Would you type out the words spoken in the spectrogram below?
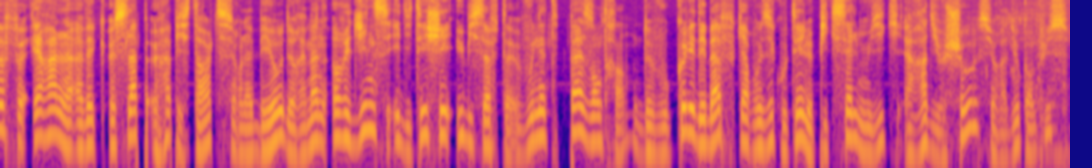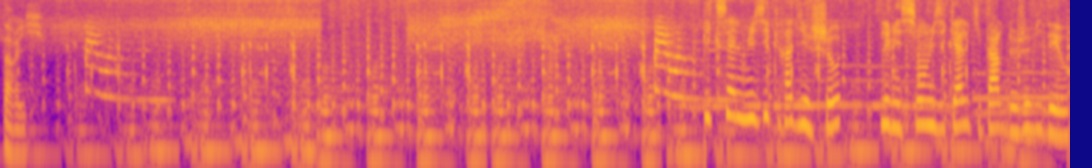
Christophe Herral avec A Slap A Happy Start sur la BO de Rayman Origins édité chez Ubisoft. Vous n'êtes pas en train de vous coller des baffes car vous écoutez le Pixel Music Radio Show sur Radio Campus Paris. Pixel Music Radio Show, l'émission musicale qui parle de jeux vidéo.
